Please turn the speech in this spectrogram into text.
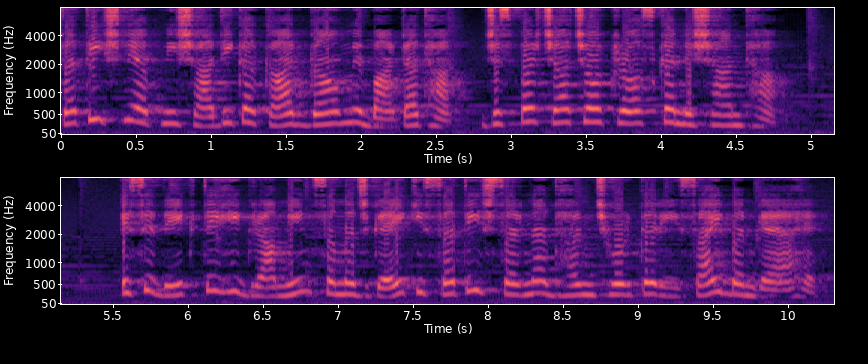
सतीश ने अपनी शादी का कार्ड गाँव में बांटा था, जिस पर चाच क्रॉस का निशान था। इसे देखते ही ग्रामीण समझ गए कि सतीश सरना धर्म छोड़कर ईसाई बन गया है।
